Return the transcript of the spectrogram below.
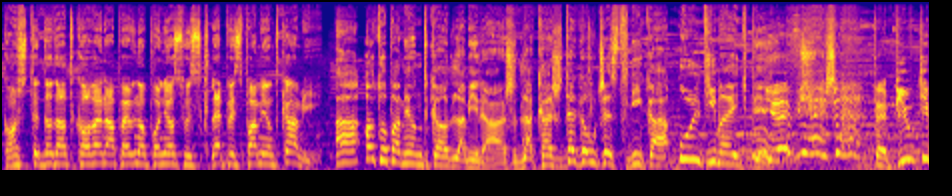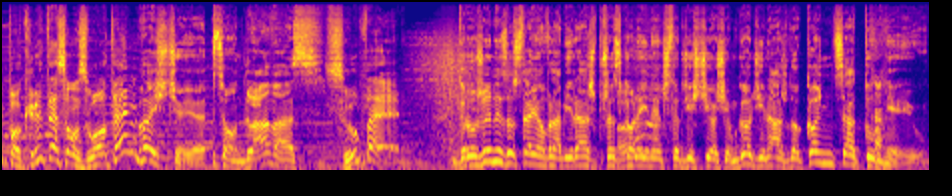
Koszty dodatkowe na pewno poniosły sklepy z pamiątkami. A oto pamiątka od La Mirage dla każdego uczestnika Ultimate 5. Nie wierzę. Te piłki pokryte są złotem? Weźcie je, są dla was. Super! Drużyny zostają w La Mirage przez kolejne 48 godzin, aż do końca turnieju.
